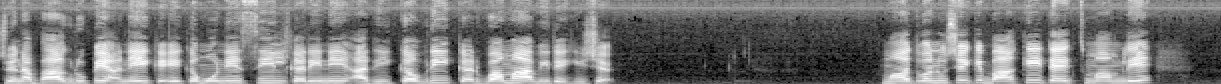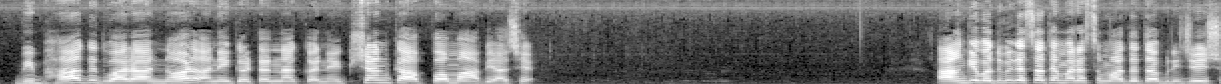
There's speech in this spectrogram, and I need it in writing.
જેના ભાગરૂપે અનેક એકમોને સીલ કરીને આ રિકવરી કરવામાં આવી રહી છે. મહત્વનું છે કે બાકી ટેક્સ મામલે વિભાગ દ્વારા નળ અને ગટરના કનેક્શન કાપવામાં આવ્યા છે. આ અંગે વધુ વિગત સાથે અમારા સંવાદદાતા બ્રિજેશ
